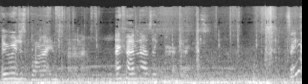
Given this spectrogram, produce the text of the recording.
maybe we're just blind. I don't know. I found it. I was like, perfect. So yeah.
